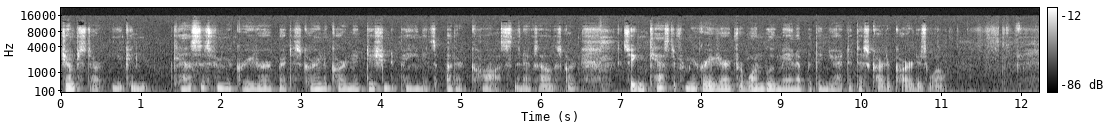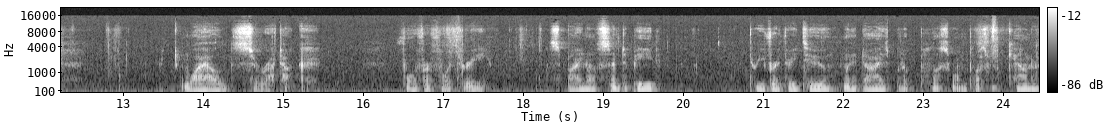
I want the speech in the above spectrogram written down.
Jumpstart. You can cast this from your graveyard by discarding a card in addition to paying its other costs. Then exile this card. So you can cast it from your graveyard for one blue mana, but then you have to discard a card as well. Wild Ceratok. Four for four three. Spinal Centipede. Three for three two. When it dies, put a plus one plus one counter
